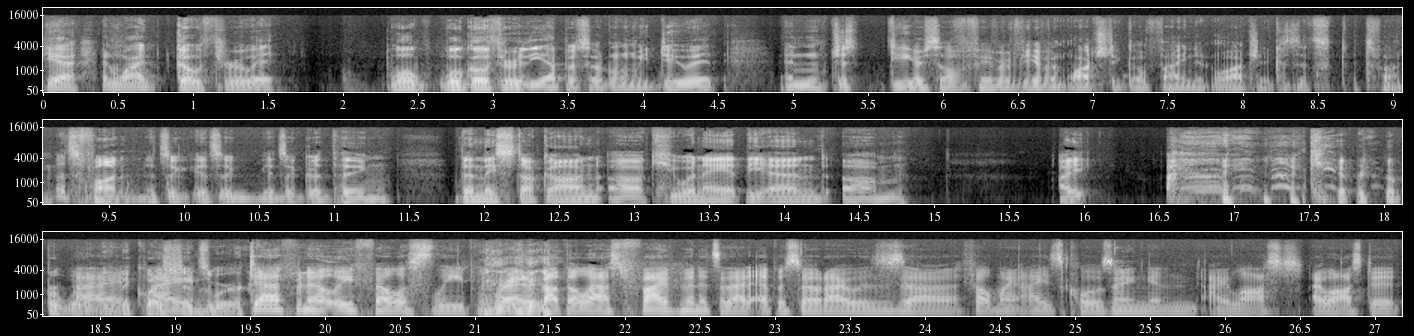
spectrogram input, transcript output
Yeah, and why go through it? We'll we'll go through the episode when we do it, and just do yourself a favor if you haven't watched it, go find it and watch it because it's it's fun. It's fun. It's a it's a it's a good thing. Then they stuck on uh, Q and A at the end. Um, I I can't remember what any of the questions I were. Definitely fell asleep right about the last five minutes of that episode. I was uh, felt my eyes closing and I lost I lost it.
